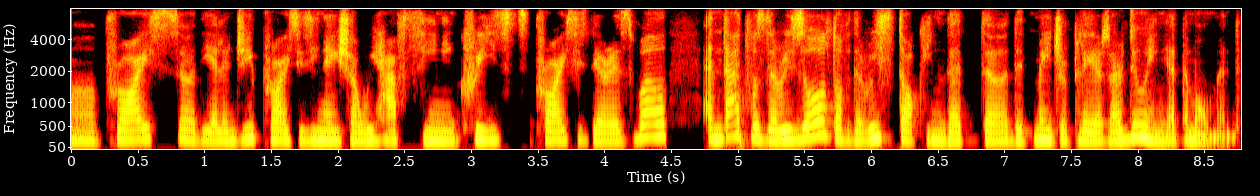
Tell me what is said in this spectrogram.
uh, price, uh, the LNG prices in Asia, we have seen increased prices there as well, and that was the result of the restocking that uh, that major players are doing at the moment.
